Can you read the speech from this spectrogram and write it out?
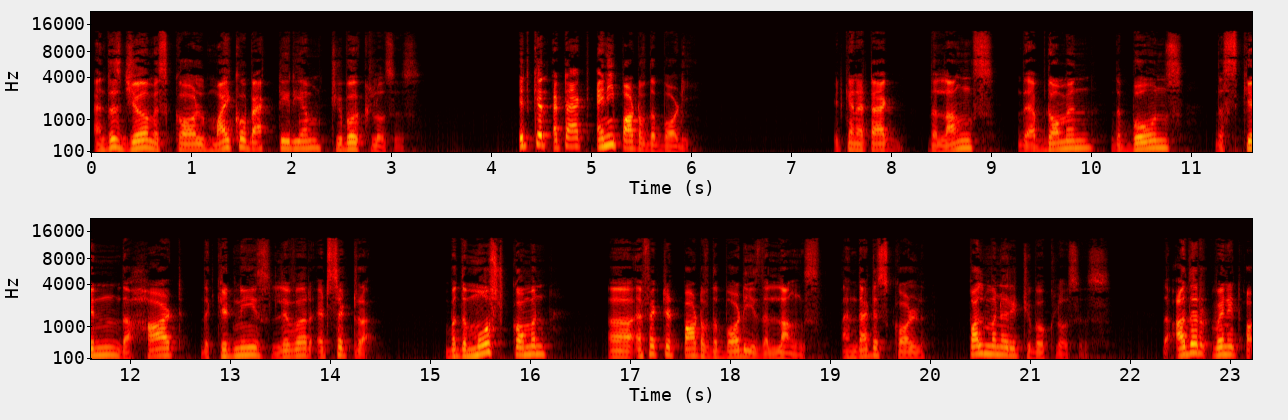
and this germ is called Mycobacterium tuberculosis. It can attack any part of the body. It can attack the lungs, the abdomen, the bones, the skin, the heart, the kidneys, liver, etc. But the most common uh, affected part of the body is the lungs, and that is called pulmonary tuberculosis. The other, when it uh,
